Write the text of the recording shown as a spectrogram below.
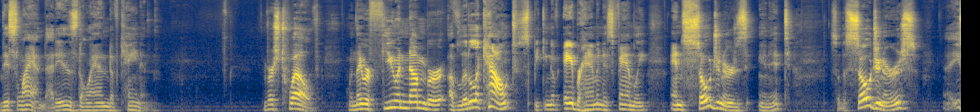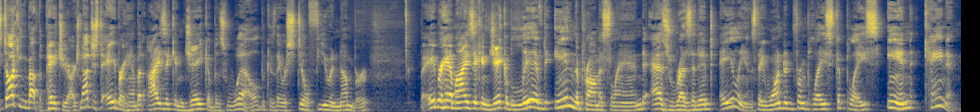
this land. That is the land of Canaan. Verse 12 When they were few in number, of little account, speaking of Abraham and his family, and sojourners in it. So the sojourners He's talking about the patriarchs, not just Abraham, but Isaac and Jacob as well, because they were still few in number. But Abraham, Isaac, and Jacob lived in the promised land as resident aliens. They wandered from place to place in Canaan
